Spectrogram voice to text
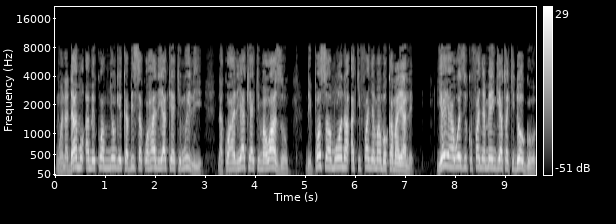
Mwanadamu amekuwa mnyonge kabisa kwa hali yake ya kimwili na kwa hali yake ya kimawazo ndiposa wamwona akifanya mambo kama yale. Yeye hawezi kufanya mengi hata kidogo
